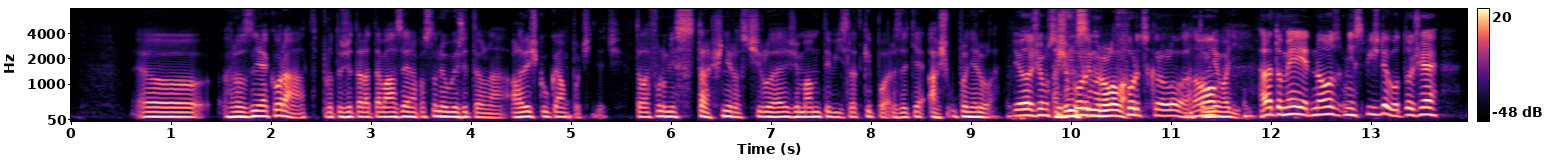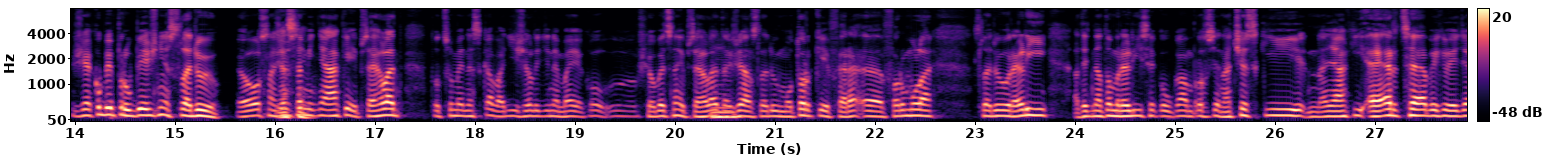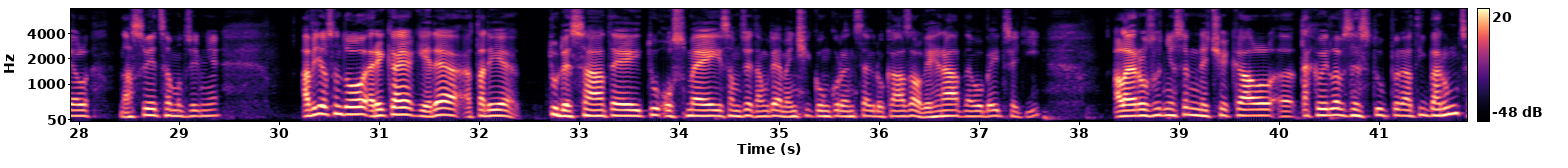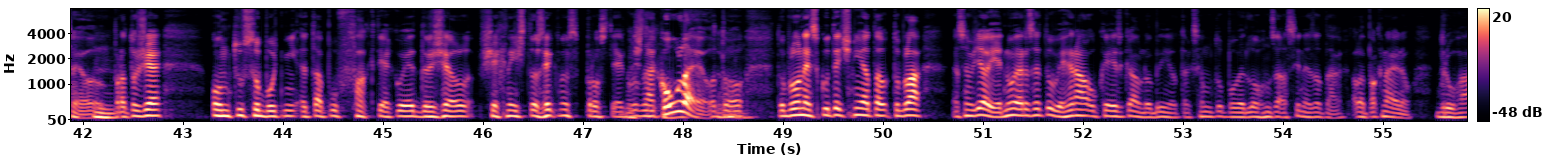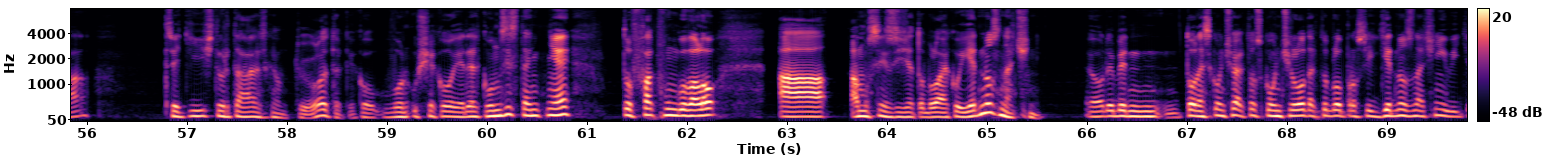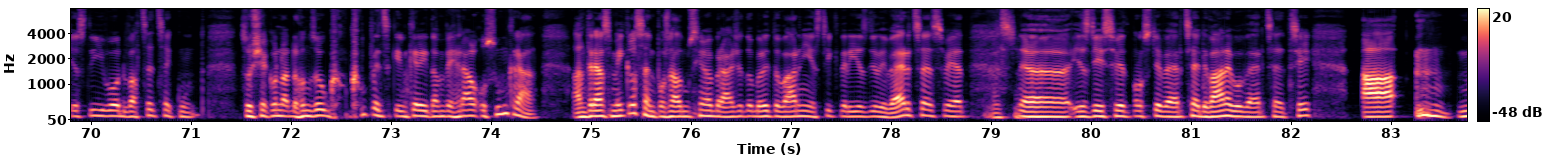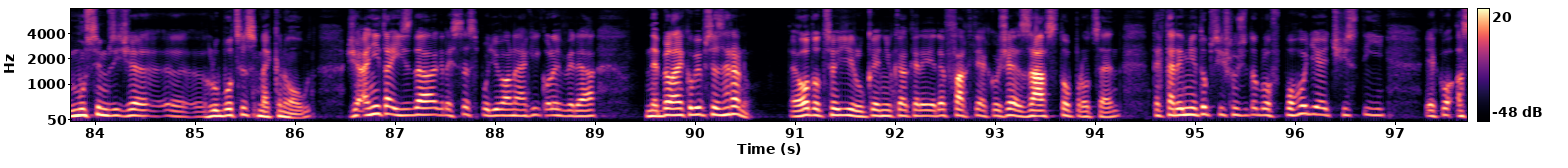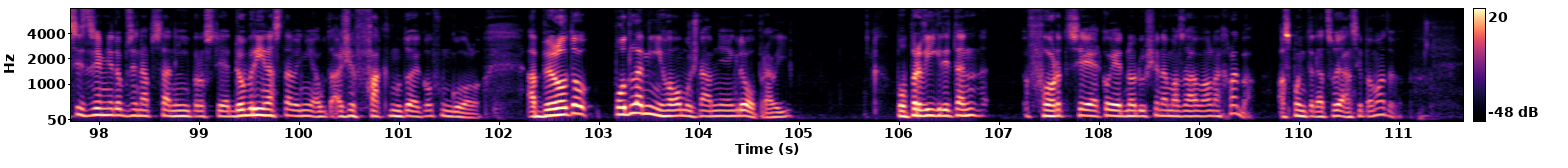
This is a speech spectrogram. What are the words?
uh, hrozně jako rád, protože ta databáze je naprosto neuvěřitelná, ale když koukám v počítači, v telefonu mě strašně rozčiluje, že mám ty výsledky po RZ až úplně dole. Jo, že musíš že furt, musím rolovat. furt scrollovat. A no, to mě vadí. Hele, to mě jedno, mě spíš jde o to, že, že jakoby průběžně sleduju. Jo, snažím Jasně. se mít nějaký přehled. To, co mi dneska vadí, že lidi nemají jako uh, všeobecný přehled, hmm. takže já sleduju motorky, fer, eh, formule, sleduju rally a teď na tom rally se koukám prostě na český, na nějaký ERC, abych věděl, na svět samozřejmě. A viděl jsem toho Erika, jak jede a tady je tu desátý, tu osmý, samozřejmě tam, kde je menší konkurence, jak dokázal vyhrát nebo být třetí. Ale rozhodně jsem nečekal uh, takovýhle vzestup na té barumce, jo? Hmm. protože on tu sobotní etapu fakt jako je držel všechny, to řeknu prostě jako za koule, jo. To, to bylo neskutečné a to, to byla, já jsem viděl jednu RZ, vyhrál, OK, říkám, dobrý, jo, tak se mu to povedlo, Honza asi nezatáh, ale pak najednou druhá, třetí, čtvrtá, já říkám, ty vole, tak jako on už jako jede konzistentně, to fakt fungovalo a, a musím říct, že to bylo jako jednoznačný. Jo, kdyby to neskončilo, jak to skončilo, tak to bylo prostě jednoznačné vítězství o 20 sekund, což jako nad Honzou Kopeckým, který tam vyhrál osmkrát. Andreas Mikkelsen, pořád musíme brát, že to byli tovární jezdci, kteří jezdili VRC svět, Jasně. uh, jezdí svět prostě VRC 2 nebo VRC 3 a musím říct, že uh, hluboce smeknout, že ani ta jízda, když se spodíval na jakýkoliv videa, nebyla jakoby přes hranu. Jo, to třetí Lukeňuka, který jede fakt jakože za 100%, tak tady mně to přišlo, že to bylo v pohodě, čistý, jako asi zřejmě dobře napsaný, prostě dobrý nastavení auta a že fakt mu to jako fungovalo. A bylo to podle mýho, možná mě někdo opraví, poprvé, kdy ten Ford si jako jednoduše namazával na chleba. Aspoň teda, co já si pamatuju.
